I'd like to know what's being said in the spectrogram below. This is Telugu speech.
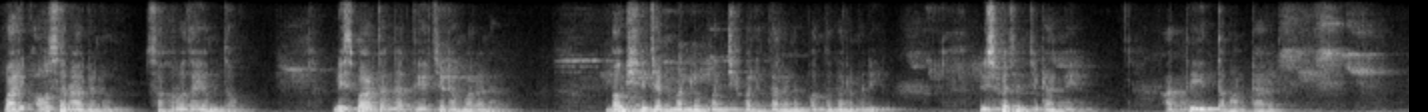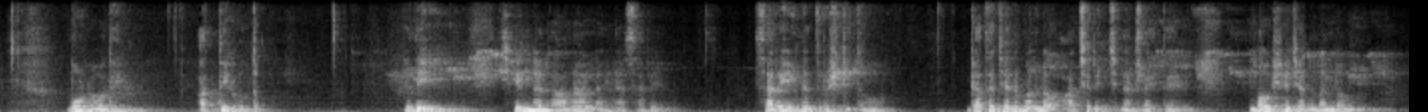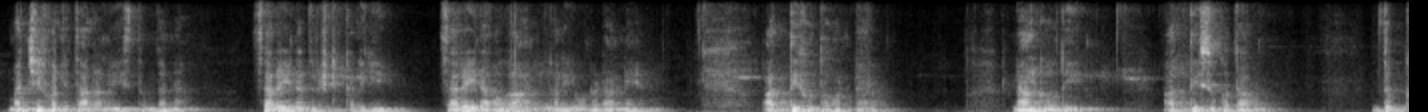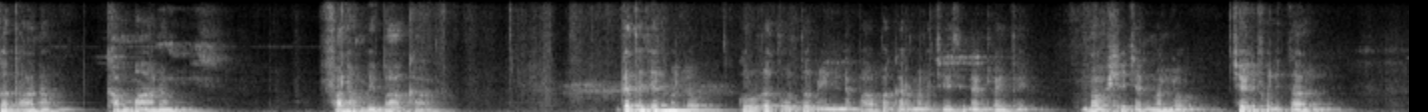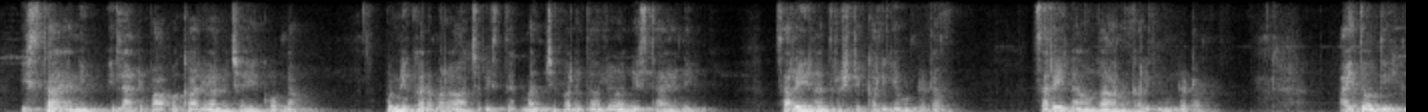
వారి అవసరాలను సహృదయంతో నిస్వార్థంగా తీర్చడం వలన భవిష్య జన్మల్లో మంచి ఫలితాలను పొందగలమని విశ్వసించడాన్ని అత్తి యుద్ధం అంటారు. మూడవది అత్తిహూతం ఇది చిన్న దానాలైనా సరే సరైన దృష్టితో గత జన్మల్లో ఆచరించినట్లయితే భవిష్య జన్మల్లో మంచి ఫలితాలను ఇస్తుందన్న సరైన దృష్టి కలిగి సరైన అవగాహన కలిగి ఉండడాన్ని అత్తిహుతం అంటారు. నాలుగవది అత్తి సుఖత దుఃఖతానం కమ్మానం ఫలం విపాక. గత జన్మల్లో క్రూరత్వంతో నిండిన పాపకర్మలు చేసినట్లయితే భవిష్య జన్మల్లో చెడు ఫలితాలు ఇస్తాయని ఇలాంటి పాపకార్యాలు చేయకుండా పుణ్యకర్మలు ఆచరిస్తే మంచి ఫలితాలు లభిస్తాయని సరైన దృష్టి కలిగి ఉండటం సరైన అవగాహన కలిగి ఉండటం. ఐదవది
